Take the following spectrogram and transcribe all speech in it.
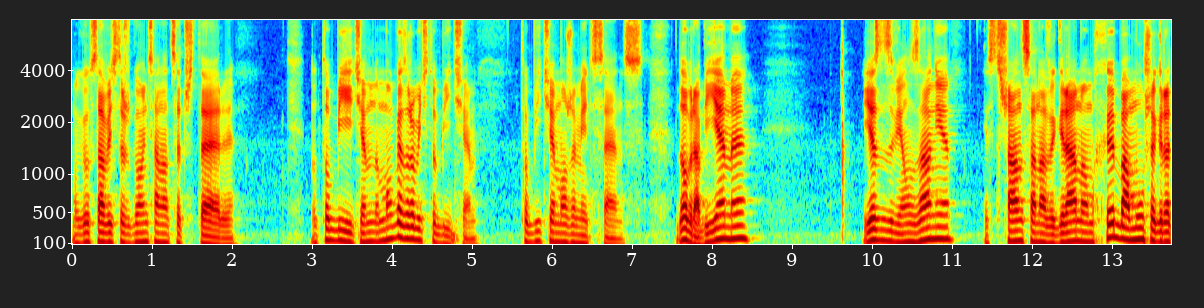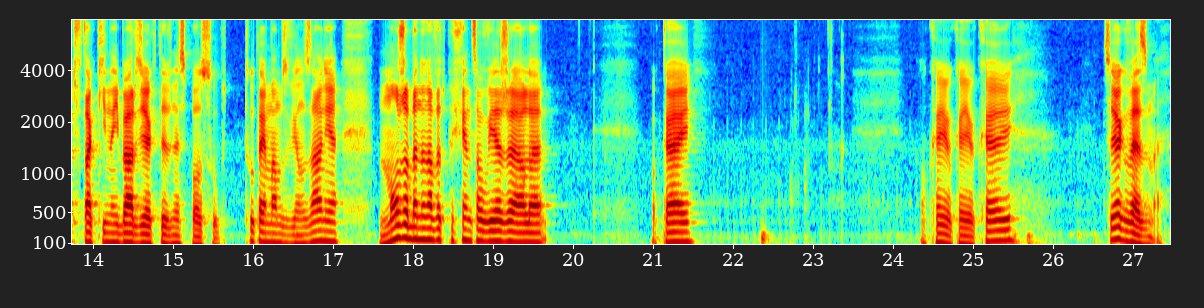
Mogę ustawić też gońca na C4. No to biciem, no mogę zrobić to biciem. To bicie może mieć sens. Dobra, bijemy. Jest związanie. Jest szansa na wygraną. Chyba muszę grać w taki najbardziej aktywny sposób. Tutaj mam związanie. Może będę nawet poświęcał wieżę, ale. Okej. Okay. Okej, okay, okej, okay, okej. Co jak wezmę?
